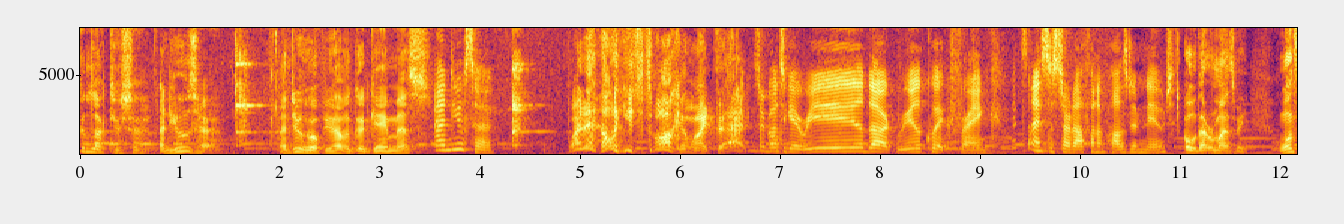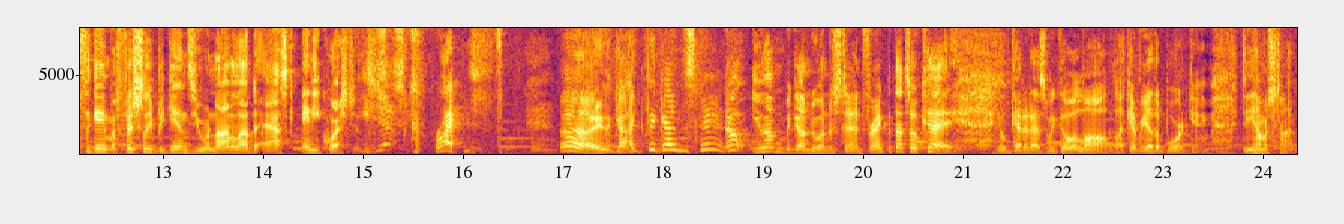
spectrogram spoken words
Good luck to you, sir. And use her. I do hope you have a good game, miss. And you, sir. Why the hell are you talking like that? Things are about to get real dark real quick, Frank. It's nice to start off on a positive note. Oh, that reminds me. Once the game officially begins, you are not allowed to ask any questions. Jesus Christ. Oh, I think I understand. No, you haven't begun to understand, Frank, but that's okay. You'll get it as we go along, like every other board game. Dee, how much time?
